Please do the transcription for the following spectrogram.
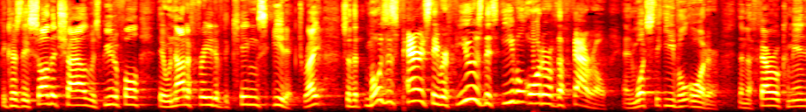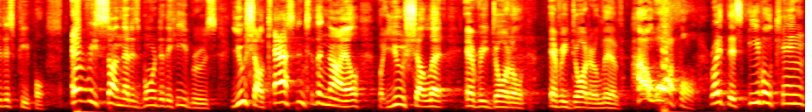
because they saw the child was beautiful. They were not afraid of the king's edict, right? So that Moses' parents, they refused this evil order of the Pharaoh. And what's the evil order? Then the Pharaoh commanded his people, Every son that is born to the Hebrews, you shall cast into the Nile, but you shall let every daughter, every daughter live. How awful, right? This evil king,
